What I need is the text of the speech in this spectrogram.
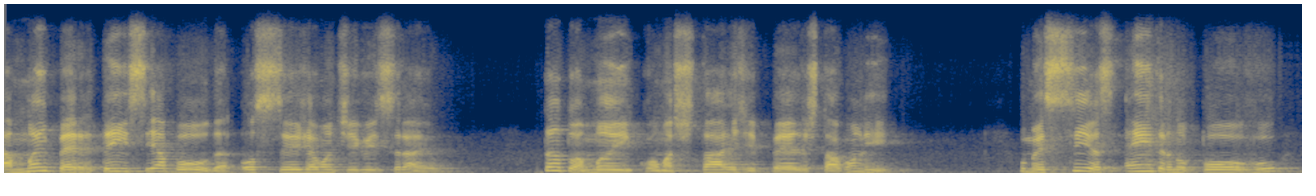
A mãe pertence à bolda, ou seja, ao antigo Israel. Tanto a mãe como as talhas de pedra estavam ali. O Messias entra no povo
